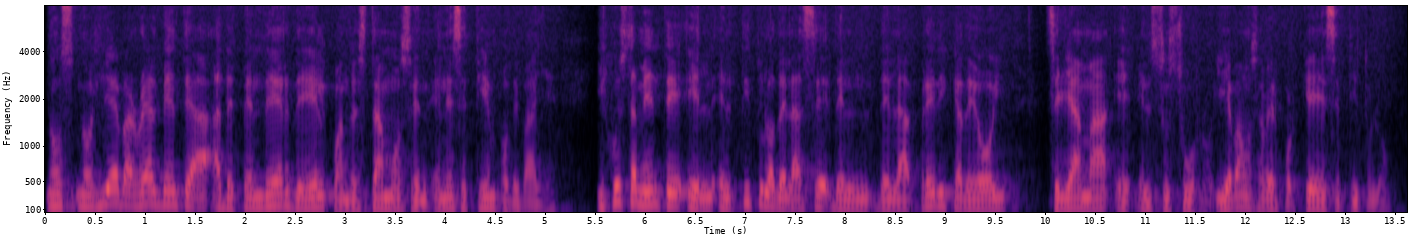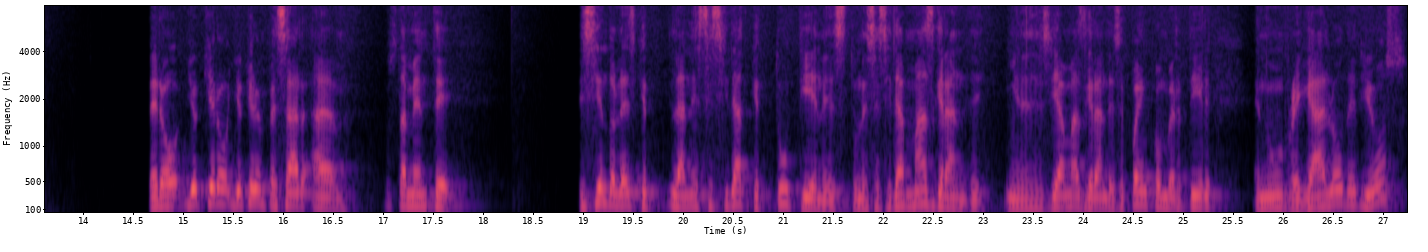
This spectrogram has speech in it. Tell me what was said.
nos, nos, lleva realmente a, depender de Él cuando estamos en, ese tiempo de valle. Y justamente el, título de la, de la prédica de hoy se llama eh, El susurro. Y ya vamos a ver por qué ese título. Pero yo quiero, yo quiero empezar ah, justamente diciéndoles que la necesidad que tú tienes, tu necesidad más grande mi necesidad más grande, se pueden convertir en un regalo de Dios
